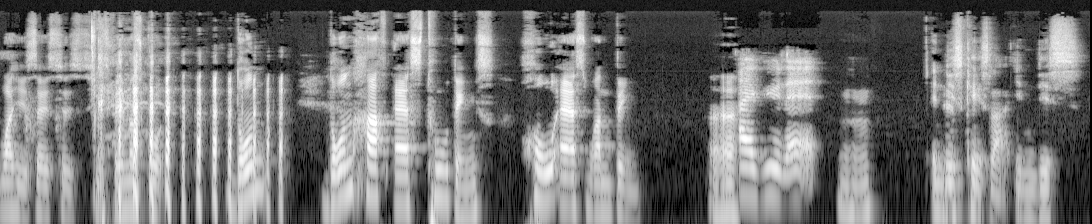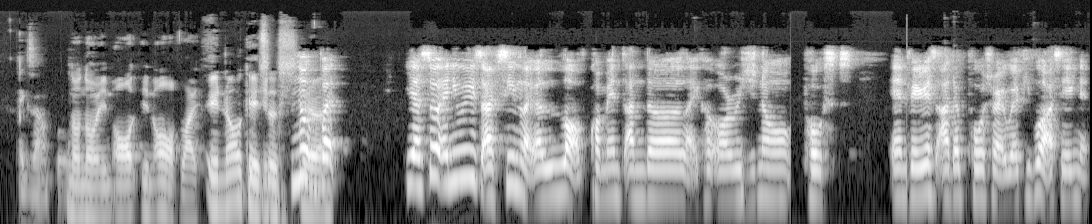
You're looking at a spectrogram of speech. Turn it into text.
What he says, his, his famous quote. Don't, don't half-ass two things, whole-ass one thing. Uh-huh. I agree with that. hmm In this case, lah, in this example. No, no, in all, in all of life. In all cases. No, yeah. but yeah. So, anyways, I've seen like a lot of comments under like her original posts and various other posts, right, where people are saying that,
